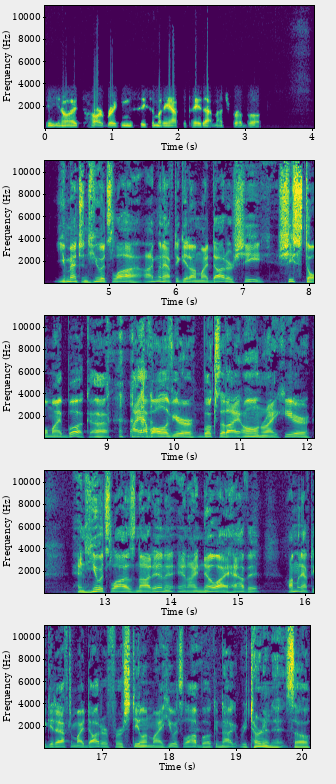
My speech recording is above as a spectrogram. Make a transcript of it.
you know, it's heartbreaking to see somebody have to pay that much for a book. You mentioned Hewitt's Law. I'm going to have to get on my daughter. She she stole my book. Uh, I have all of your books that I own right here, and Hewitt's Law is not in it, and I know I have it. I'm going to have to get after my daughter for stealing my Hewitt's Law book and not returning it. So,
